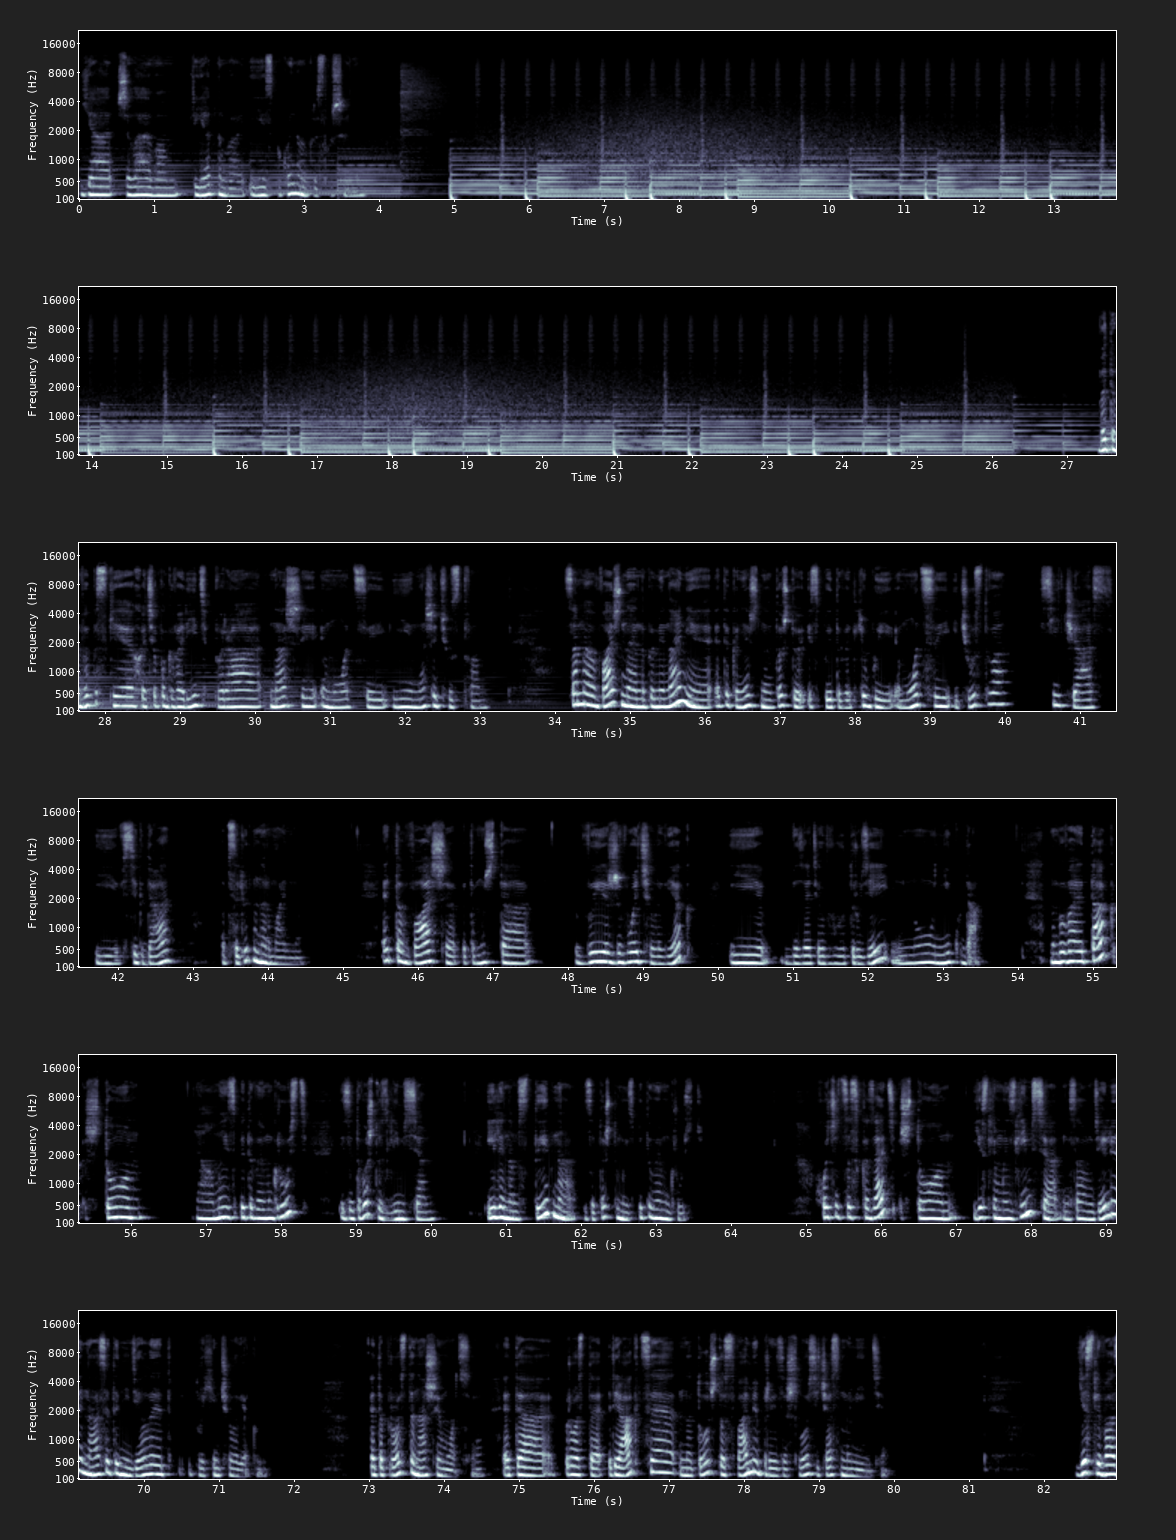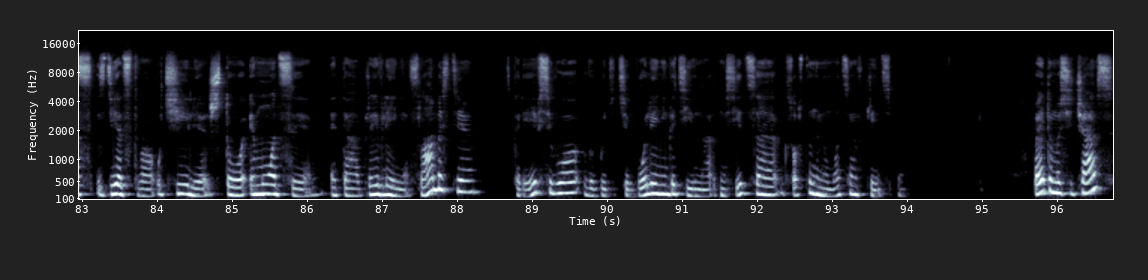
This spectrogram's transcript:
Я желаю вам приятного и спокойного прослушивания. В этом выпуске хочу поговорить про наши эмоции и наши чувства. Самое важное напоминание — это, конечно, то, что испытывать любые эмоции и чувства сейчас и всегда абсолютно нормально. Это ваше, потому что вы живой человек, и без этих двух друзей, ну, никуда. Но бывает так, что мы испытываем грусть из-за того, что злимся, или нам стыдно за то, что мы испытываем грусть. Хочется сказать, что если мы злимся, на самом деле нас это не делает плохим человеком. Это просто наши эмоции. Это просто реакция на то, что с вами произошло сейчас в моменте. Если вас с детства учили, что эмоции — это проявление слабости, скорее всего, вы будете более негативно относиться к собственным эмоциям в принципе. Поэтому сейчас,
